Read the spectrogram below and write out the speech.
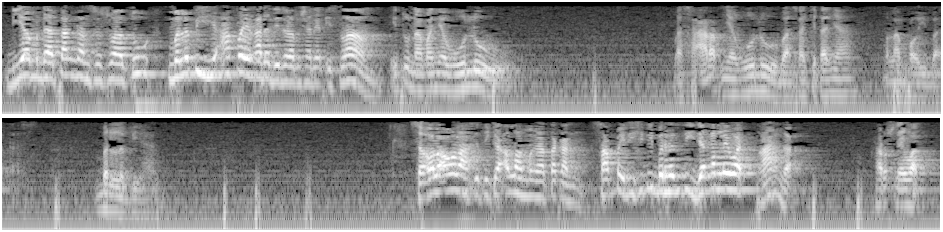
Dia mendatangkan sesuatu melebihi apa yang ada di dalam syariat Islam. Itu namanya wulu. Bahasa Arabnya wulu, bahasa kitanya melampaui batas. Berlebihan. Seolah-olah ketika Allah mengatakan sampai di sini berhenti, jangan lewat. Ah, enggak. Harus lewat.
